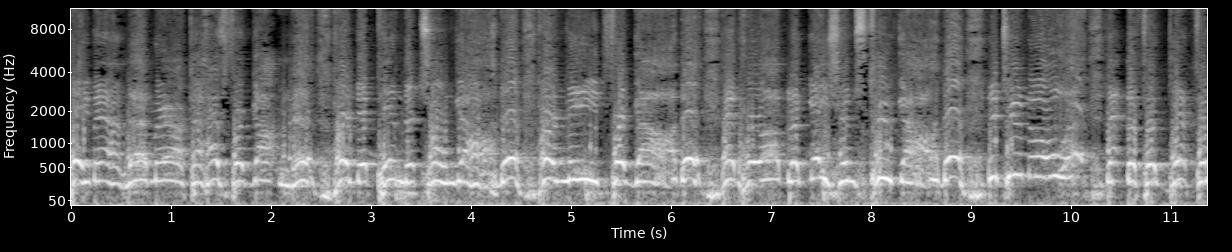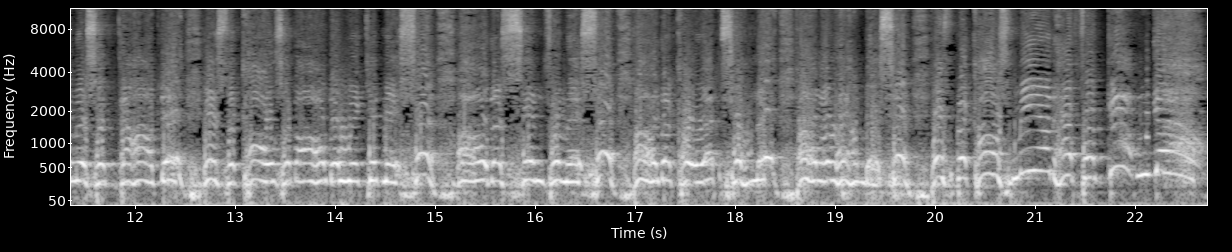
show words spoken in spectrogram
Amen. America has forgotten her dependence on God, her need for God, and her obligations to God. Did you know that the forgetfulness of God is the cause of all sinfulness, all the corruption all around us. It's because men have forgotten God.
